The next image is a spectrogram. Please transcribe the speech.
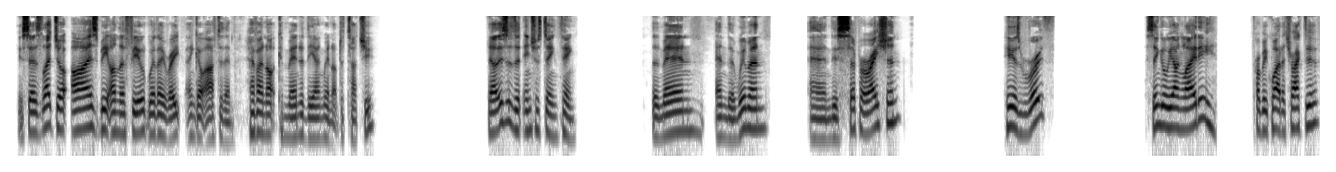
it says, Let your eyes be on the field where they reap and go after them. Have I not commanded the young men not to touch you? Now, this is an interesting thing. The men and the women and this separation. Here's Ruth, single young lady, probably quite attractive.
